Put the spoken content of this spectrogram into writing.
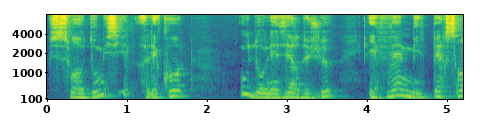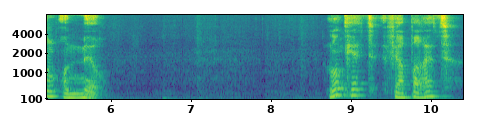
que ce soit au domicile, à l'école ou dans les aires de jeu, et 20 000 personnes en meurent. L'enquête fait apparaître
